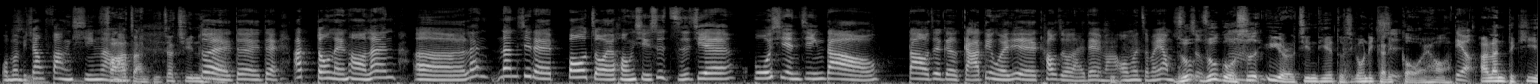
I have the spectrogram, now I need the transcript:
我们比较放心啦。发展比较均衡。对对对啊。当然哈，咱呃，咱咱这个补助的红旗是直接拨现金到到这个家定为这个靠走来的嘛？我们怎么样？如如果是育儿津贴，就是讲你家己搞的哈，啊，咱得去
